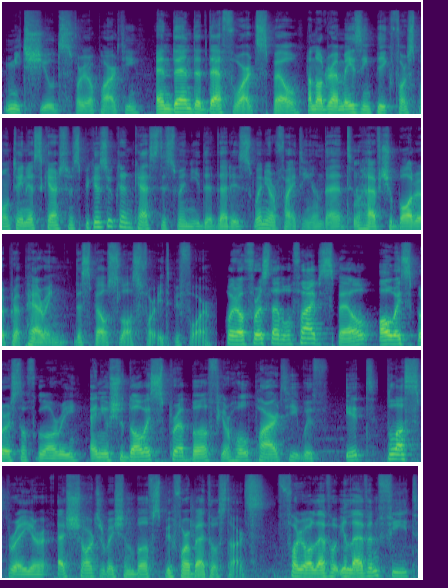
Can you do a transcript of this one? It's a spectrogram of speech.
meat shields for your party. And then the Death Ward spell, another amazing pick for spontaneous casters because you can cast this when needed, that is, when you're fighting undead. You don't have to bother preparing the spell slots for it before. For your first level 5 spell, always Burst of Glory, and you should always spray buff your whole party with it plus Prayer as short duration buffs before battle starts. For your level 11 feat,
